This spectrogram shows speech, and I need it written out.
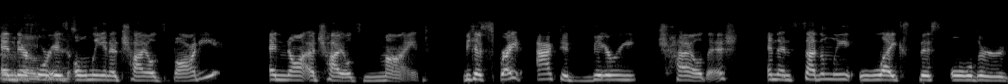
and therefore is only in a child's body and not a child's mind because Sprite acted very childish and then suddenly likes this older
